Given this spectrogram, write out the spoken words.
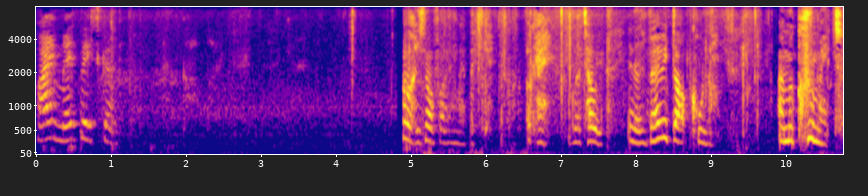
find my base gun. Oh, he's not finding my base game. Okay, I'm gonna tell you. In a very dark corner, I'm a crewmate.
